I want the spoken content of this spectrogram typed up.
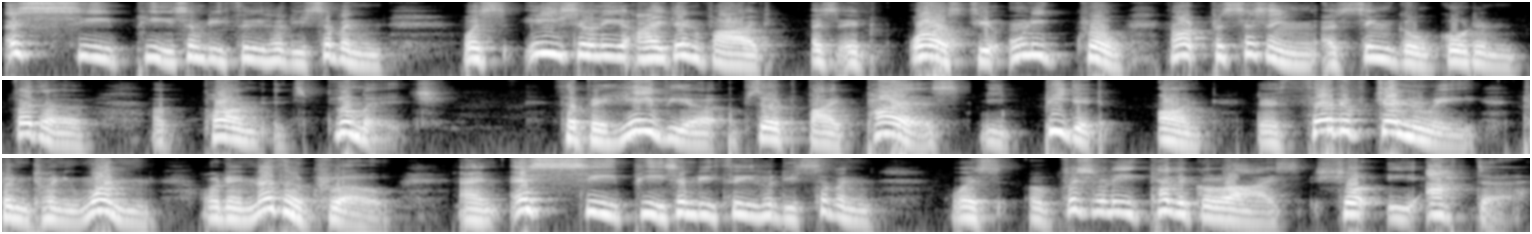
SCP-7337 was easily identified as it was the only crow not possessing a single golden feather upon its plumage. The behavior observed by pilots repeated on the 3rd of January 2021 on another crow, and SCP-7337 was officially categorized shortly after.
